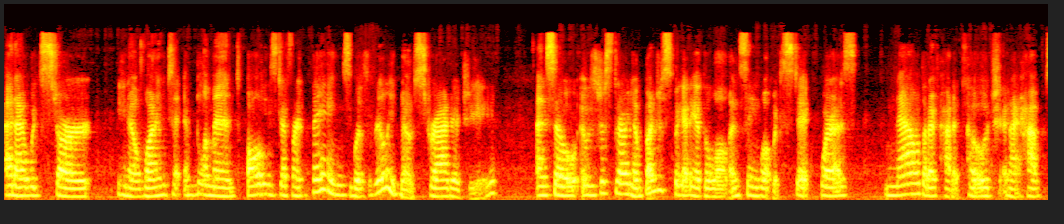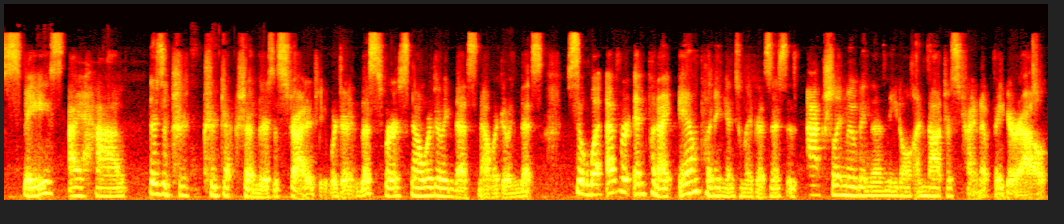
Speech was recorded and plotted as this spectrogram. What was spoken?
and I would start, you know, wanting to implement all these different things with really no strategy. And so it was just throwing a bunch of spaghetti at the wall and seeing what would stick. Whereas now that I've had a coach and I have space, I have there's a tra- trajectory, there's a strategy. We're doing this first, now we're doing this, now we're doing this. So whatever input I am putting into my business is actually moving the needle and not just trying to figure out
